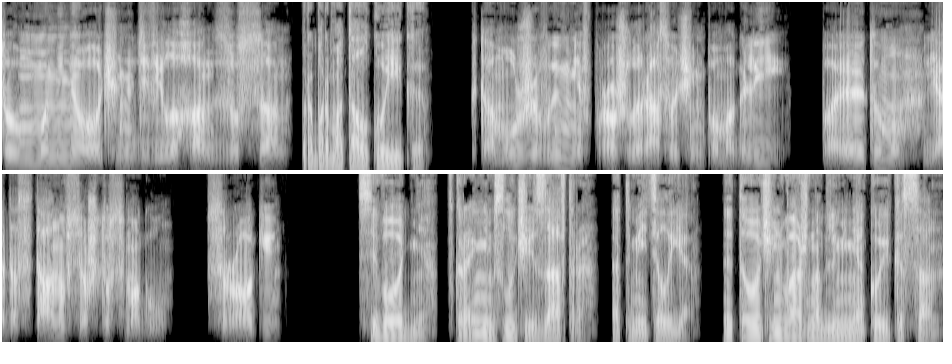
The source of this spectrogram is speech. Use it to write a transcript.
Сумма меня очень удивила, Ханзу-сан. — пробормотал Коика. К тому же вы мне в прошлый раз очень помогли, поэтому я достану все, что смогу. Сроки? «Сегодня, в крайнем случае завтра», — отметил я. «Это очень важно для меня, Коика-сан».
